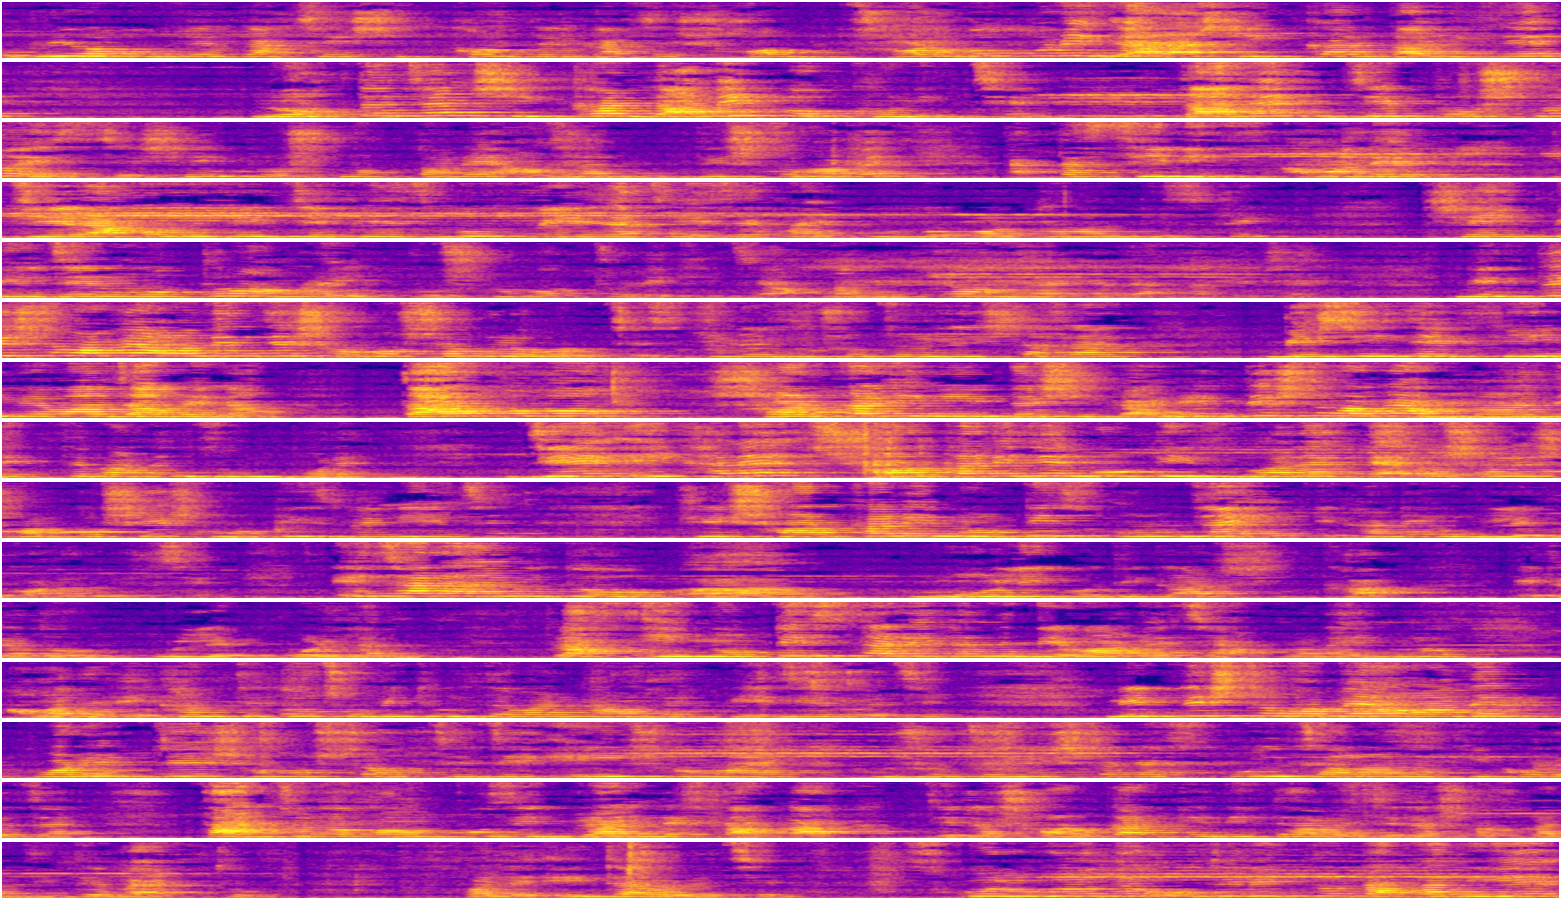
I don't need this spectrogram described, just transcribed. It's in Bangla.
অভিভাবকদের কাছে, শিক্ষকদের কাছে, সব, সর্বোপরি যারা শিক্ষার দাবিতে লড়তে চান, শিক্ষার দাবির পক্ষ নিচ্ছেন, তাদের যে প্রশ্ন এসছে, সেই প্রশ্নোত্তরে আমরা নির্দিষ্টভাবে একটা সিরিজ, আমাদের জেলা কমিটির যে ফেসবুক পেজ আছে S SFI Purba Bardhaman district সেই পেজের মধ্যেও আমরা এই প্রশ্নপত্র রেখেছি। আপনাদেরকেও আমরা এটা দেখাতে চাই। নির্দিষ্টভাবে আমাদের যে সমস্যাগুলো হচ্ছে, স্কুলে দুশো চল্লিশ টাকার বেশি যে ফি নেওয়া যাবে না, তার কোনো সরকারি নির্দেশিকা, নির্দিষ্টভাবে আপনারা দেখতে পারেন জুম করে যে এইখানে সরকারি যে নোটিশ দু হাজার তেরো সালে সর্বশেষ নোটিশ বেরিয়েছে, সেই সরকারি নোটিশ অনুযায়ী এখানে উল্লেখ করা রয়েছে। এছাড়া আমি তো মৌলিক অধিকার, শিক্ষা, এটা তো উল্লেখ করলাম। প্লাস এই নোটিশটার এখানে দেওয়া রয়েছে, আপনারা এগুলো আমাদের এখান থেকেও ছবি তুলতে পারেন, আমাদের পেজে রয়েছে। নির্দিষ্টভাবে আমাদের পরের যে সমস্যা হচ্ছে যে এই সময় দুশো চল্লিশ টাকায় স্কুল চালানো কি করে যায়, তার জন্য কম্পোজিট ব্র্যান্ডের টাকা যেটা সরকারকে দিতে হবে, যেটা সরকার দিতে ব্যর্থ। ফলে এইটা রয়েছে। স্কুলগুলোতে অতিরিক্ত টাকা দিয়ে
